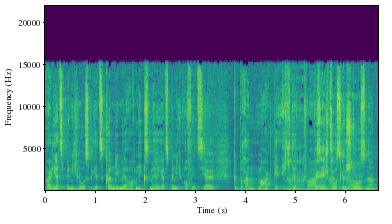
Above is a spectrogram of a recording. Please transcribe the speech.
weil jetzt bin ich los. Jetzt können die mir auch nichts mehr. Jetzt bin ich offiziell gebrandmarkt, geächtet quasi, geächtet, genau. ausgestoßener.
